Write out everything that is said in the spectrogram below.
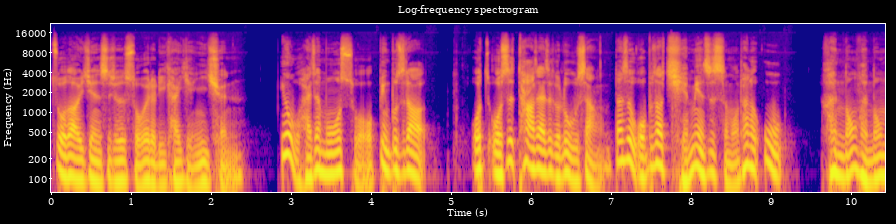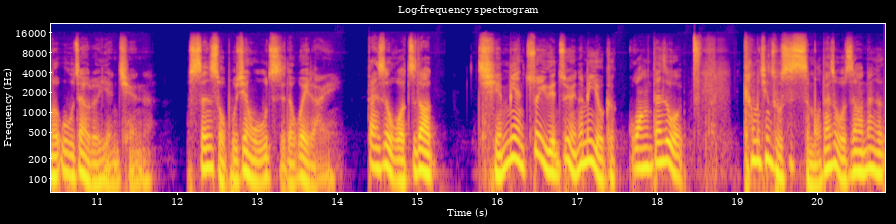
做到一件事，就是所谓的离开演艺圈，因为我还在摸索，我并不知道我我是踏在这个路上，但是我不知道前面是什么。它的雾很浓很浓的雾在我的眼前呢，伸手不见五指的未来。但是我知道前面最远最远那边有个光，但是我看不清楚是什么。但是我知道那个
